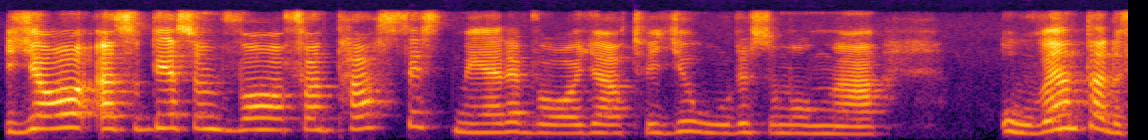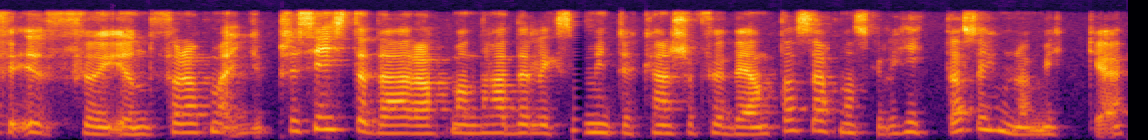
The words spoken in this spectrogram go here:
Ja, alltså det som var fantastiskt med det var ju att vi gjorde så många oväntade fynd. För att man, precis det där att man hade liksom inte kanske förväntat sig att man skulle hitta så himla mycket.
